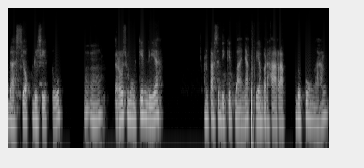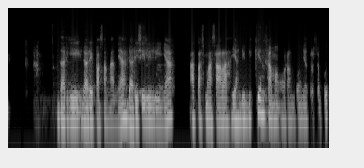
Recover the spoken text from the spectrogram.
udah syok di situ. Mm-hmm. terus mungkin dia entah sedikit banyak dia berharap dukungan dari dari pasangannya dari si Lilinya atas masalah yang dibikin sama orang tuanya tersebut.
